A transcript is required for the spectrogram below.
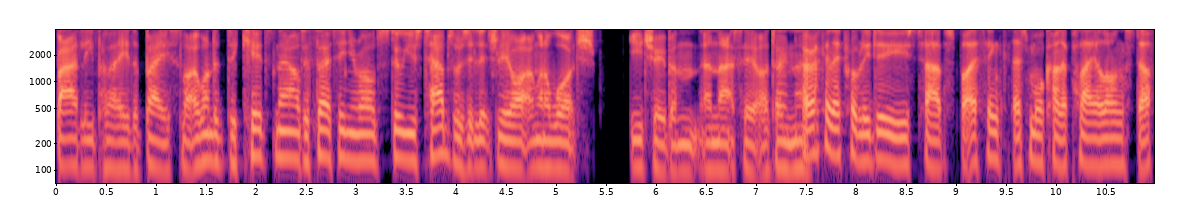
badly play the bass. Like I wonder, do kids now, do 13 year olds still use tabs, or is it literally like I'm going to watch YouTube and and that's it? I don't know. I reckon they probably do use tabs, but I think there's more kind of play along stuff.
